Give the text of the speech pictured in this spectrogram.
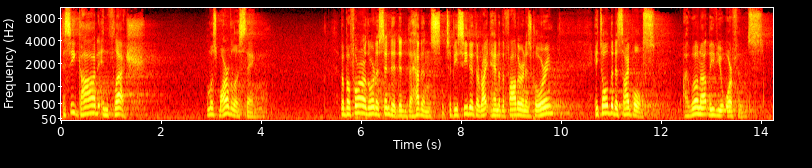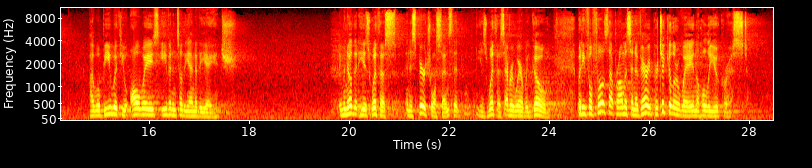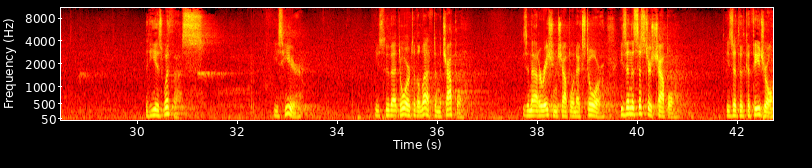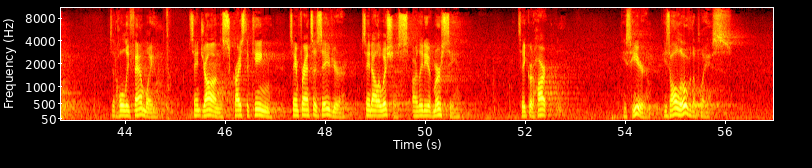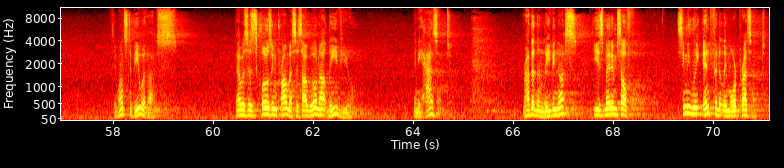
to see God in flesh. A most marvelous thing. But before our Lord ascended into the heavens to be seated at the right hand of the Father in His glory, He told the disciples, I will not leave you orphans. I will be with you always, even until the end of the age. And we know that He is with us in a spiritual sense, that He is with us everywhere we go. But He fulfills that promise in a very particular way in the Holy Eucharist that He is with us. He's here. He's through that door to the left in the chapel. He's in the adoration chapel next door. He's in the sisters' chapel. He's at the cathedral. Is it Holy Family, St. John's, Christ the King, St. Francis Xavier, St. Aloysius, Our Lady of Mercy, Sacred Heart. He's here. He's all over the place. He wants to be with us. That was his closing promise is I will not leave you. And he hasn't. Rather than leaving us, he has made himself seemingly infinitely more present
